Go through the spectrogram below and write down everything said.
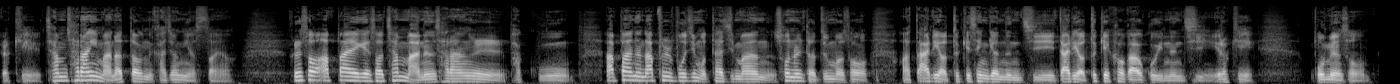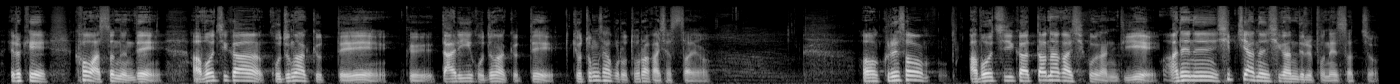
이렇게 참 사랑이 많았던 가정이었어요. 그래서 아빠에게서 참 많은 사랑을 받고 아빠는 앞을 보지 못하지만 손을 더듬어서 아, 딸이 어떻게 생겼는지 딸이 어떻게 커가고 있는지 이렇게 보면서 이렇게 커왔었는데 아버지가 고등학교 때 그 딸이 고등학교 때 교통사고로 돌아가셨어요. 어 그래서 아버지가 떠나가시고 난 뒤에 아내는 쉽지 않은 시간들을 보냈었죠.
